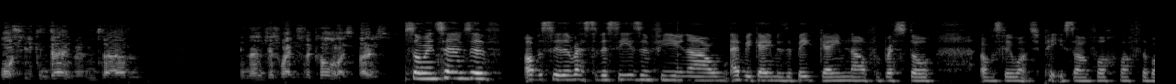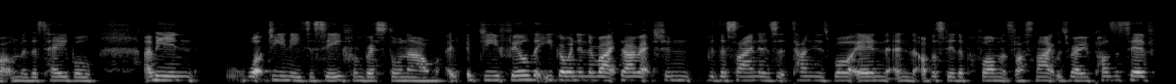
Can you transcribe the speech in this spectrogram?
what she can do, and um, you know, just wait for the call, I suppose. So in terms of obviously the rest of the season for you now, every game is a big game now for Bristol. Obviously, once you pick yourself up off the bottom of the table, I mean, what do you need to see from Bristol now? Do you feel that you're going in the right direction with the signings that Tanya's brought in? And obviously, the performance last night was very positive.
